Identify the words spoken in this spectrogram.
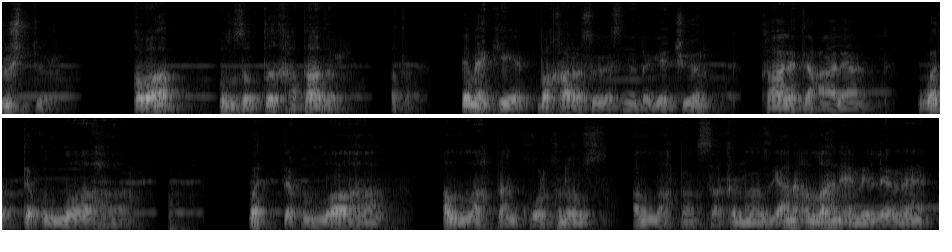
rüşttür. Savab bunun zıttı hatadır. Hata. Demek ki Bakara suresinde de geçiyor. Kale Teala Vettekullaha Vettekullaha Allah'tan korkunuz, Allah'tan sakınız. Yani Allah'ın emirlerine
